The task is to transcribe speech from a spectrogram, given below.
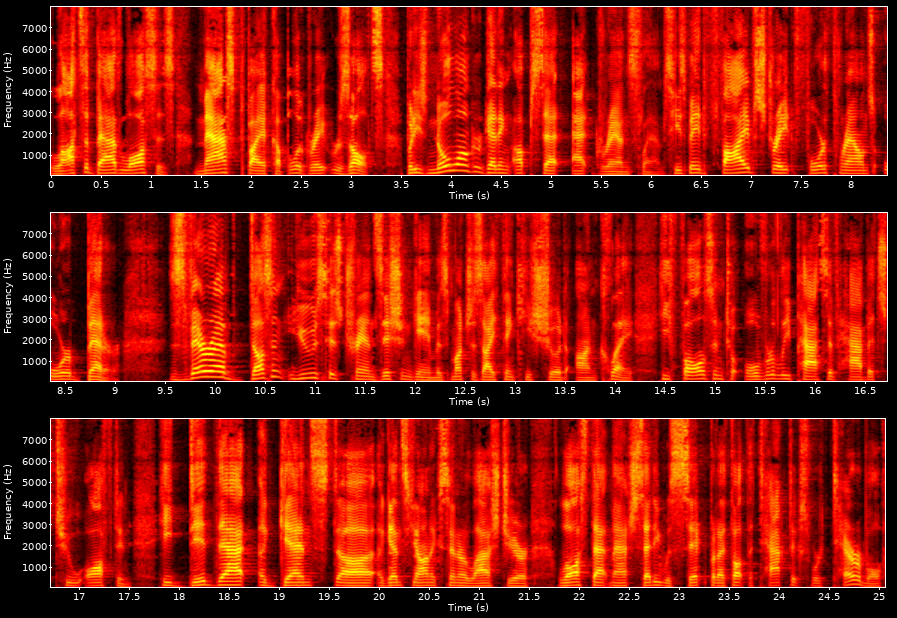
Lots of bad losses, masked by a couple of great results, but he's no longer getting upset at Grand Slams. He's made five straight fourth rounds or better. Zverev doesn't use his transition game as much as I think he should on clay. He falls into overly passive habits too often. He did that against uh, against Jannik Sinner last year. Lost that match. Said he was sick, but I thought the tactics were terrible,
